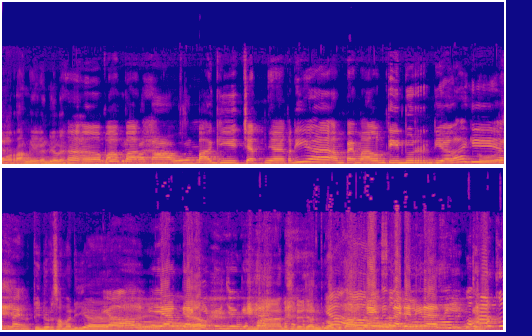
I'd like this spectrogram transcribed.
orang ya kan dia. Heeh, beberapa apa-apa tahun pagi chatnya ke dia sampai malam tidur dia lagi Oh, sampai iya. tidur sama dia. Ya, iya, nggak Del, gitu juga. Gimana sih Del? jangan buka-bukaan Ya, dong. itu nggak ada lira sih kok aku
